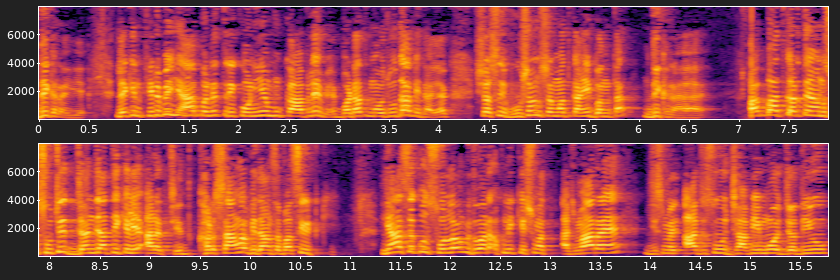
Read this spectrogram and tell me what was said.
दिख रही है। लेकिन फिर भी यहाँ बने त्रिकोणीय मुकाबले में बढ़त मौजूदा विधायक शशि भूषण समत का ही बनता दिख रहा है। अब बात करते हैं अनुसूचित जनजाति के लिए आरक्षित खरसावा विधानसभा सीट की। यहाँ से कुल 16 उम्मीदवार अपनी किस्मत आजमा रहे हैं, जिसमें आजसू, झाविमो, जदयू,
